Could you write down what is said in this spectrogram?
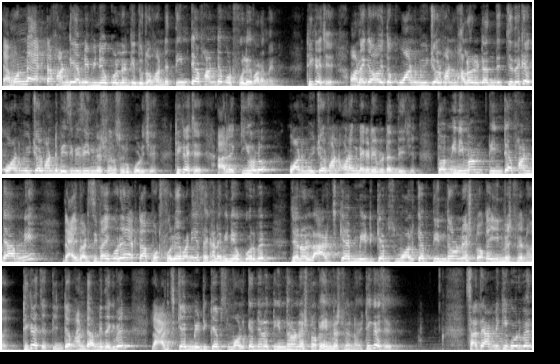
এমন না একটা ফান্ডে আপনি বিনিয়োগ করলেন কি দুটো ফান্ডে তিনটে ফান্ডে পোর্টফোলিও বানাবেন। ঠিক আছে? অনেকে হয়তো কোয়ান্ট মিউচুয়াল ফান্ড ভালো রিটার্ন দিচ্ছে দেখে কোয়ান্ট মিউচুয়াল ফান্ডে বেশি বেশি ইনভেস্টমেন্ট শুরু করেছে। ঠিক আছে? আর কি হলো? কোয়ান মিউচুয়াল ফান্ড অনেক নেগেটিভ রিটার্ন দিয়েছে। তো মিনিমাম তিনটা ফান্ডে আপনি ডাইভার্সিফাই করে একটা পোর্টফোলিও বানিয়ে সেখানে বিনিয়োগ করবেন, যেন large cap mid cap small cap তিন ধরনের স্টকে ইনভেস্টমেন্ট হয়। ঠিক আছে? তিনটা ফান্ডে আপনি দেখবেন large cap mid cap small cap যেন তিন ধরনের স্টকে ইনভেস্টমেন্ট হয়। ঠিক আছে? সাথে আপনি কি করবেন?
